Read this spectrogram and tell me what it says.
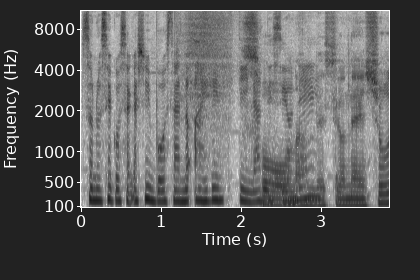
そのせこさが辛坊さんのアイデンティティなんですよね。そうなんですよね。正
